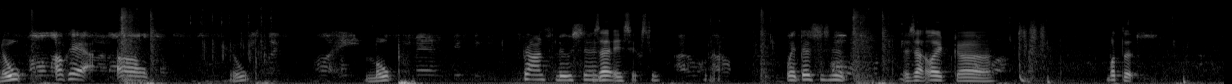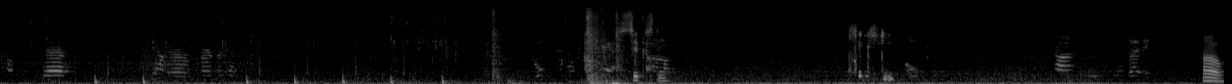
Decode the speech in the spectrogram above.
Nope. okay, uh, Nope. Nope. Translucent. Is that A60? Wait, this isn't. Is that like, uh, what the? Sixty. 60. Oh.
